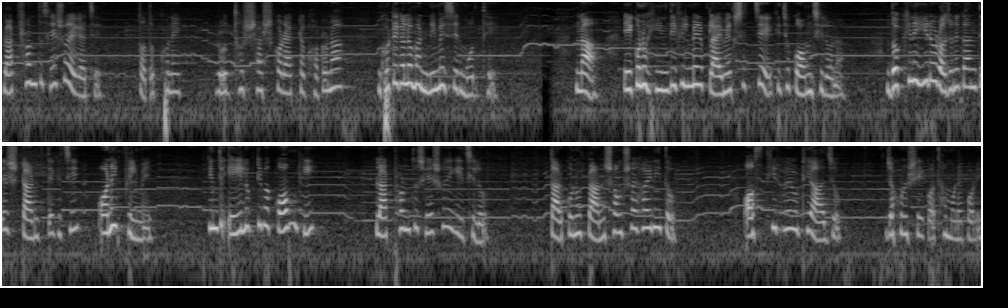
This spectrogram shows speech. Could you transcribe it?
প্ল্যাটফর্ম তো শেষ হয়ে গেছে। ততক্ষণে রুদ্ধশ্বাস করা একটা ঘটনা ঘটে গেল আমার নিমেষের মধ্যে। না, এ কোনো হিন্দি ফিল্মের ক্লাইম্যাক্সের চেয়ে কিছু কম ছিল না। দক্ষিণী হিরো রজনীকান্তের স্টান্ট দেখেছি অনেক ফিল্মে। কিন্তু এই লোকটি বা কম কি? প্ল্যাটফর্ম তো শেষ হয়ে গিয়েছিল। তার কোনো প্রাণ সংশয় হয়নি তো? অস্থির হয়ে উঠি আজও যখন সে কথা মনে পড়ে।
